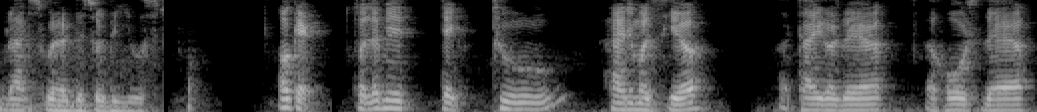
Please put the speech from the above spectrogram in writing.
that's where this will be used. Okay so let me take two animals here. A tiger there a horse there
